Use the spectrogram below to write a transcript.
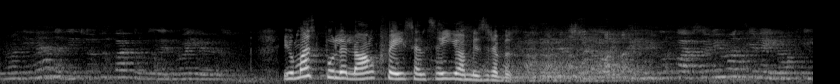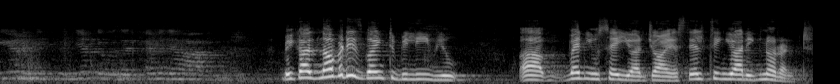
Ils m'ont dit, mère, ne dites surtout pas que vous êtes joyeuse. You must pull a long face and say you are miserable. Because nobody is going to believe you uh, when you say you are joyous. They'll think you are ignorant.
